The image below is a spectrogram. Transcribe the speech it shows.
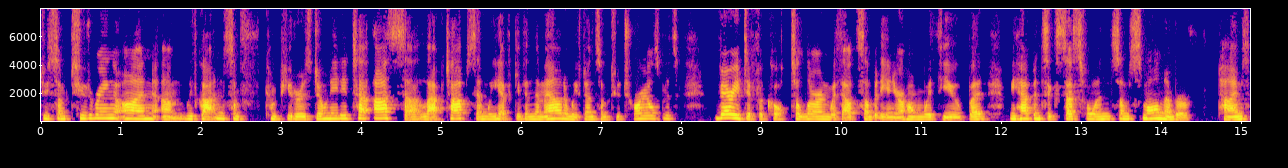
do some tutoring on um, we've gotten some f- computers donated to us uh, laptops and we have given them out and we've done some tutorials but it's very difficult to learn without somebody in your home with you, but we have been successful in some small number of times.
